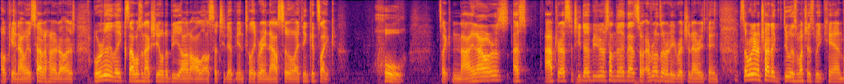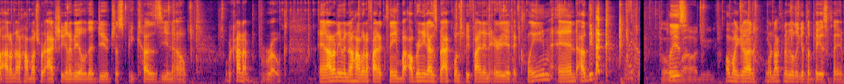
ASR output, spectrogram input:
Okay, now we have $700. But we're really late because I wasn't actually able to be on all SOTW until, like, right now. So I think it's, like... Oh, it's, like, 9 hours S after SOTW or something like that. So everyone's already rich and everything. So we're going to try to do as much as we can, but I don't know how much we're actually going to be able to do just because, you know... We're kind of broke. And I don't even know how I'm going to find a claim, but I'll bring you guys back once we find an area to claim, and I'll be back. Oh, Please. Wow, oh my god, we're not going to be able to get the biggest claim,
